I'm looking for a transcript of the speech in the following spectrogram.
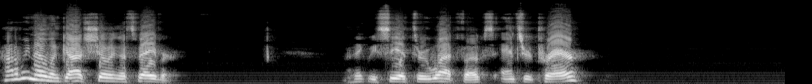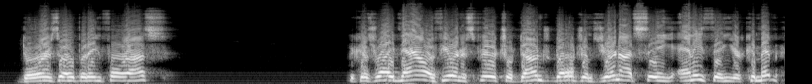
How do we know when God's showing us favor? I think we see it through what, folks? Answered prayer? Doors opening for us? Because right now, if you're in a spiritual doldrums, you're not seeing anything, your commitment,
